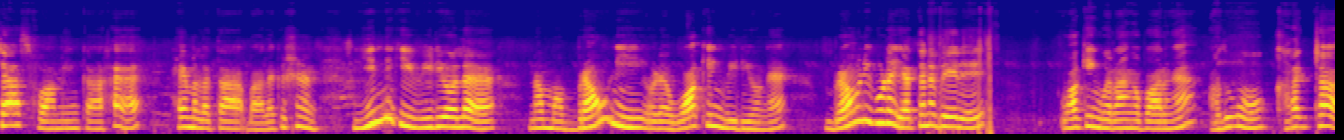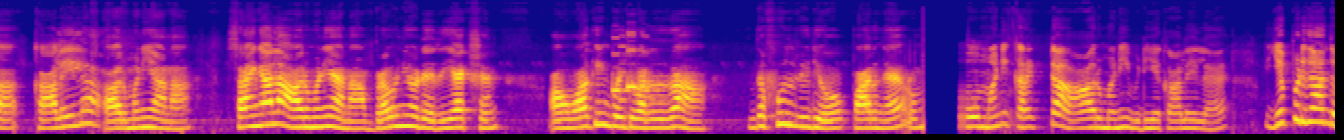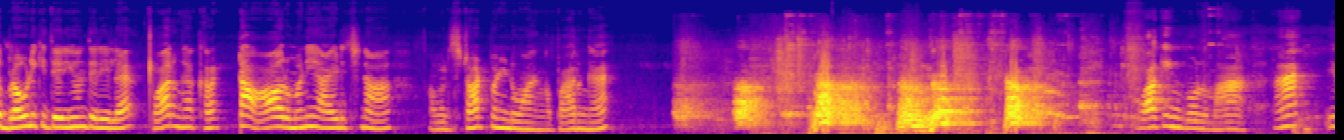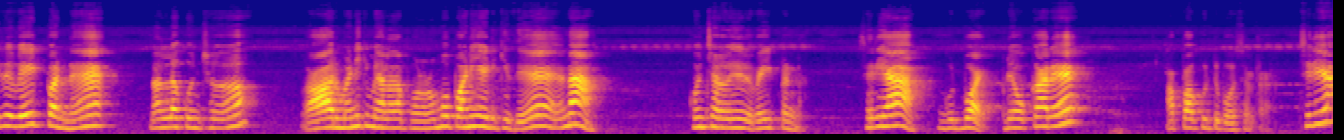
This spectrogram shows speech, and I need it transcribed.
ரிச்சாஸ் ஃபார்மிங்காக ஹேமலதா பாலகிருஷ்ணன். இன்னைக்கு வீடியோவில் நம்ம ப்ரௌனியோட வாக்கிங் வீடியோங்க. ப்ரௌனி கூட எத்தனை பேர் வாக்கிங் வராங்க பாருங்கள் அதுவும் கரெக்டாக காலையில் ஆறு மணி ஆனால் சாயங்காலம் ஆறு மணி ஆனால் ப்ரௌனியோட ரியாக்ஷன் அவன் வாக்கிங் போயிட்டு வர்றது தான் இந்த ஃபுல் வீடியோ பாருங்கள் ரொம்ப ஓ மணி கரெக்டாக ஆறு மணி விடிய காலையில் எப்படி தான் அந்த ப்ரௌனிக்கு தெரியும் தெரியல. பாருங்கள் கரெக்டாக ஆறு மணி ஆயிடுச்சுன்னா அவன் ஸ்டார்ட் பண்ணிவிடுவான் இங்கே பாருங்கள் வாக்கிங் போகணுமா? ஆ இது வெயிட் பண்ணு. நல்லா கொஞ்சம் ஆறு மணிக்கு மேலே தான் போகணும். ரொம்ப பனி அடிக்குது. என்ன? கொஞ்சம் வெயிட் பண்ணு. சரியா? குட் பாய் அப்படியே உட்காரு. அப்பா கூப்பிட்டு போக சொல்கிறேன் சரியா?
